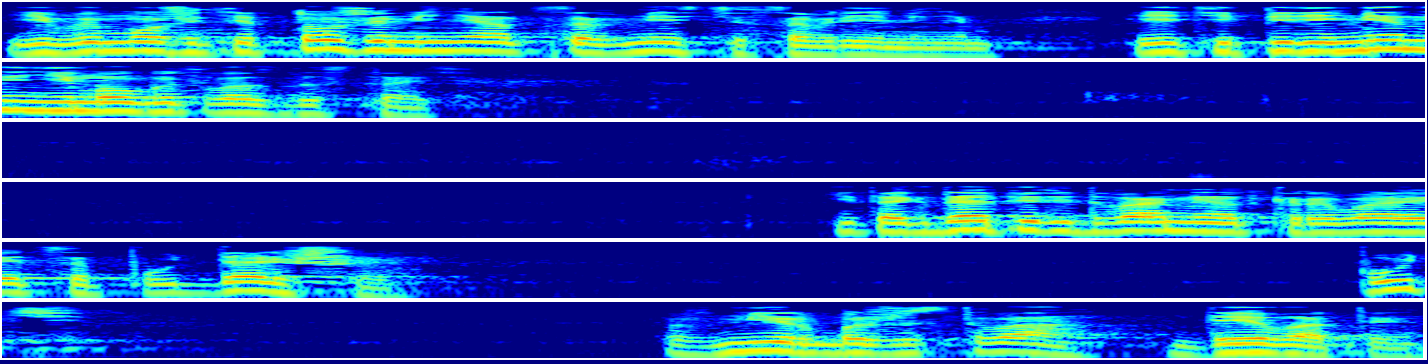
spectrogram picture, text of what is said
и вы можете тоже меняться вместе со временем. И эти перемены не могут вас достать. И тогда перед вами открывается путь дальше. Путь в мир божества, деваты,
